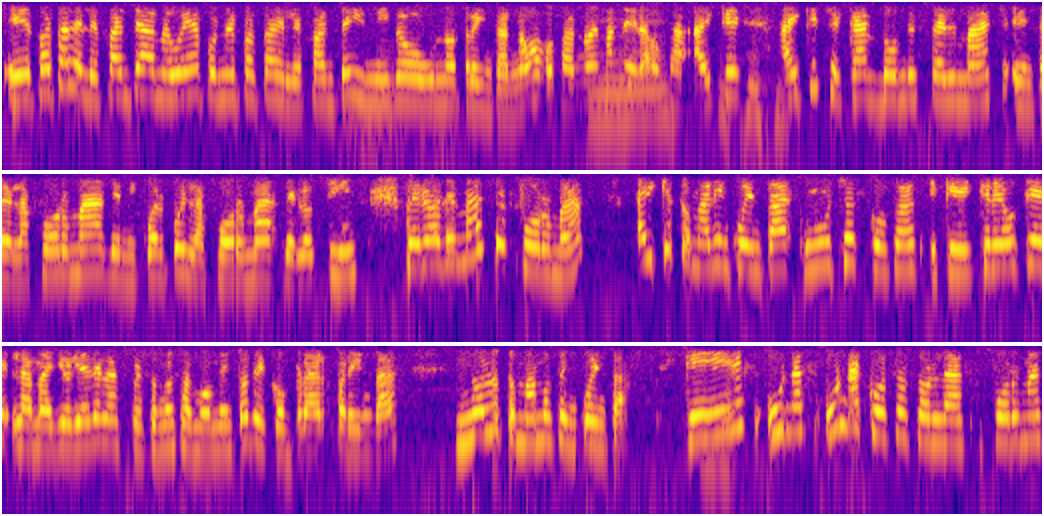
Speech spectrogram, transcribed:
eh, pata de elefante, ah, me voy a poner pata de elefante y mido 1.30, ¿no? O sea, no hay manera, o sea, hay que hay que checar dónde está el match entre la forma de mi cuerpo y la forma de los jeans, pero además de forma, hay que tomar en cuenta muchas cosas que creo que la mayoría de las personas al momento de comprar prendas no lo tomamos en cuenta. Que es una, una cosa son las formas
